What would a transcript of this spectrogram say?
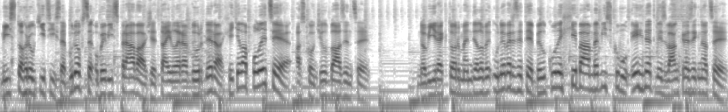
Místo hroutících se budov se objeví zpráva, že Tylera Durdera chytila policie a skončil v blázinci. Nový rektor Mendelovy univerzity byl kvůli chybám ve výzkumu i hned vyzván k rezignaci.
